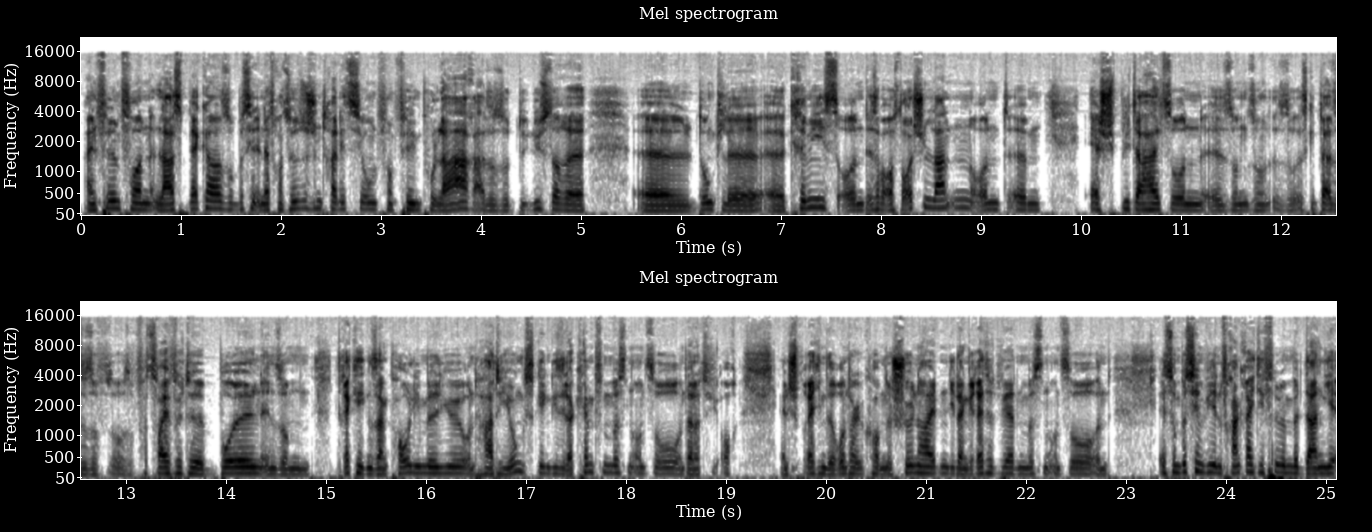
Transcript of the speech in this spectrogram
ein Film von Lars Becker, so ein bisschen in der französischen Tradition vom Film Polar, also so dü- düstere, äh, dunkle äh, Krimis und ist aber aus deutschen Landen und ähm, er spielt da halt so ein, äh, so, ein- so, so es gibt da also so, so, so verzweifelte Bullen in so einem dreckigen St. Pauli-Milieu und harte Jungs, gegen die sie da kämpfen müssen und so und dann natürlich auch entsprechende runtergekommene Schönheiten, die dann gerettet werden müssen und so und ist so ein bisschen wie in Frankreich die Filme mit Daniel,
